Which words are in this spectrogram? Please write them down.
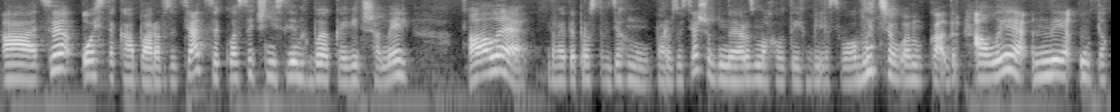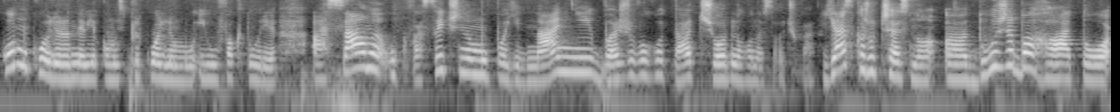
А це ось така пара взуття. Це класичні слінгбеки від Шанель. Але давайте я просто вдягну пару взуття, щоб не розмахувати їх біля свого обличчя вам кадр. Але не у такому кольорі, не в якомусь прикольному і у фактурі, а саме у класичному поєднанні бежевого та чорного носочка. Я скажу чесно, е, дуже багато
